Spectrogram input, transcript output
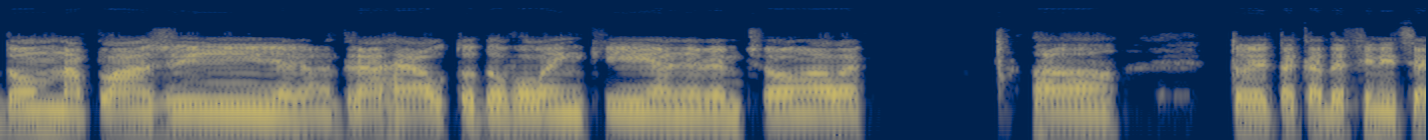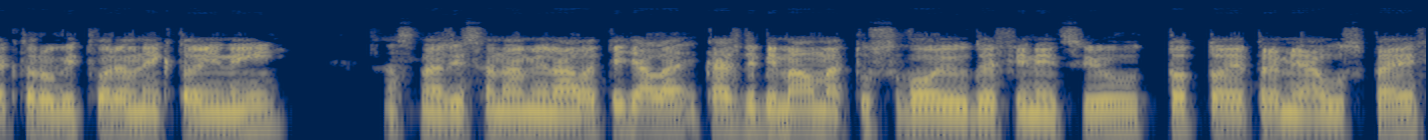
dom na pláži, drahé auto, dovolenky a neviem čo, ale a to je taká definícia, ktorú vytvoril niekto iný a snaží sa nám ju nalepiť, ale každý by mal mať tú svoju definíciu. Toto je pre mňa úspech,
